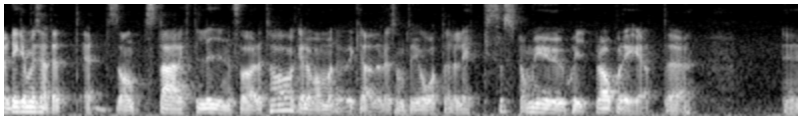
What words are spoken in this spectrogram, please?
Men det kan man ju säga att ett, ett sånt starkt lean-företag, eller vad man nu vill kalla det, som Toyota eller Lexus, de är ju skitbra på det. Att, eh, eh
